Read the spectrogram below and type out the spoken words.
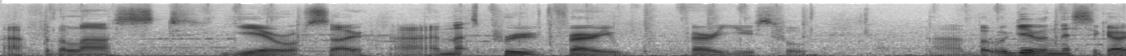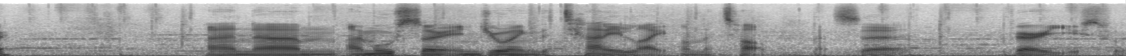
uh, for the last year or so, uh, and that's proved very, very useful. Uh, but we're giving this a go, and um, I'm also enjoying the tally light on the top. That's uh, very useful.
